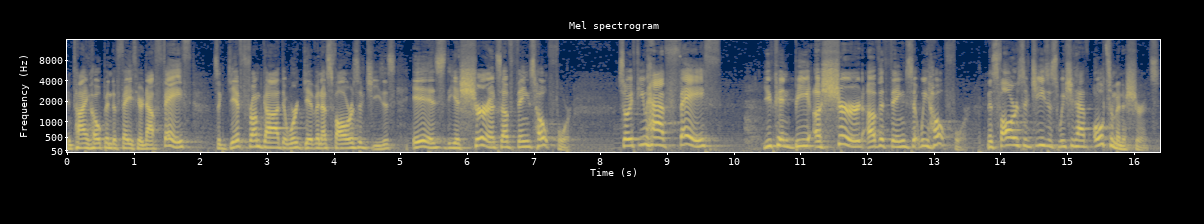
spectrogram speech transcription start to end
and tying hope into faith here. Now, faith, it's a gift from God that we're given as followers of Jesus, is the assurance of things hoped for. So if you have faith, you can be assured of the things that we hope for. And as followers of Jesus, we should have ultimate assurance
